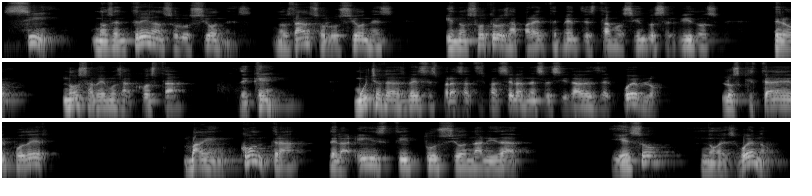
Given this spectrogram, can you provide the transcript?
sí nos entregan soluciones, nos dan soluciones y nosotros aparentemente estamos siendo servidos, pero no sabemos a costa de qué. Muchas de las veces para satisfacer las necesidades del pueblo, los que están en el poder van en contra de la institucionalidad. Y eso no es bueno.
